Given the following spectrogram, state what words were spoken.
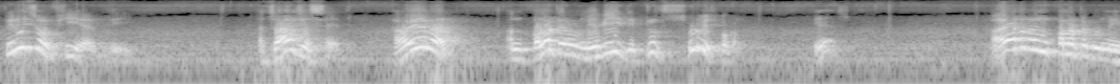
spiritual sphere, the Acharya said, however unpalatable may be, the truth should be spoken. Yes. ආයතන පලට මේ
